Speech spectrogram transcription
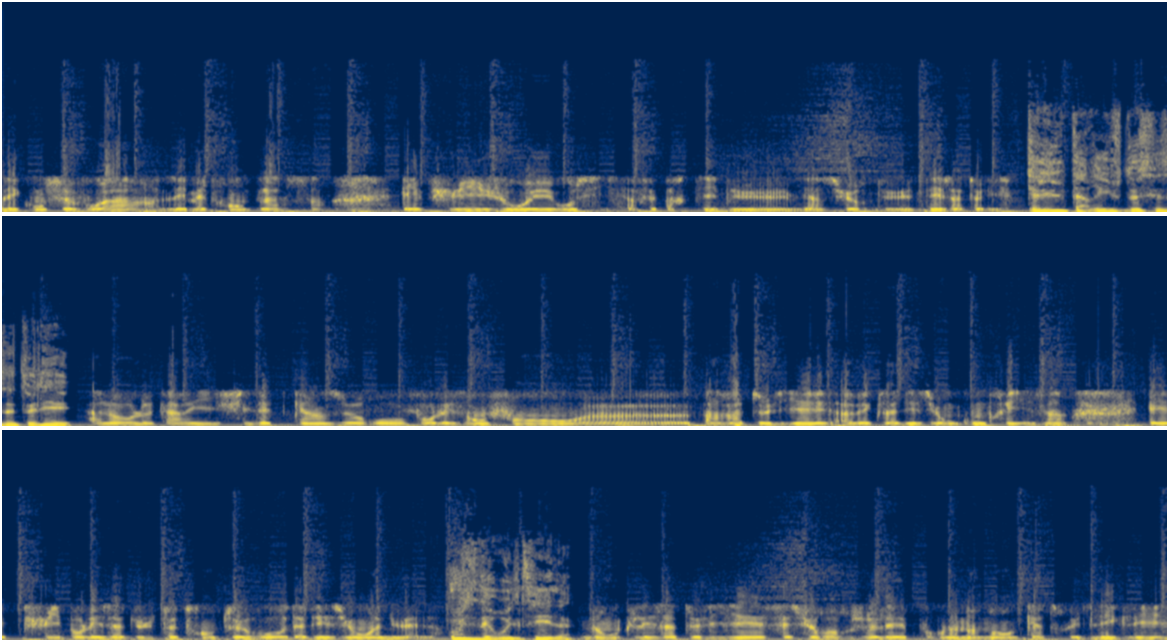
les concevoir, les mettre en place puis jouer aussi. Ça fait partie du, bien sûr, du, des ateliers. Quel est le tarif de ces ateliers? Alors le tarif, il est de 15 euros pour les enfants euh, par atelier, avec l'adhésion comprise, et puis pour les adultes, 30 euros d'adhésion annuelle. Où se déroule-t-il? Donc les ateliers, c'est sur Orgelet pour le moment, 4 rue de l'église,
